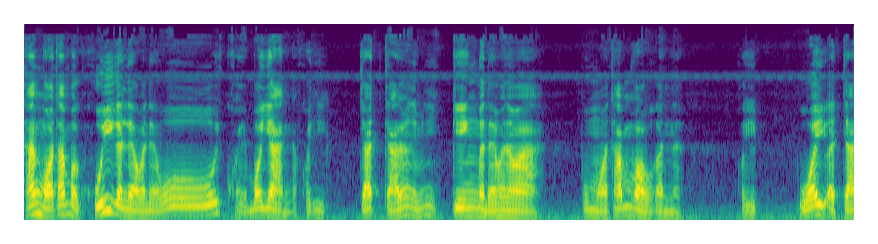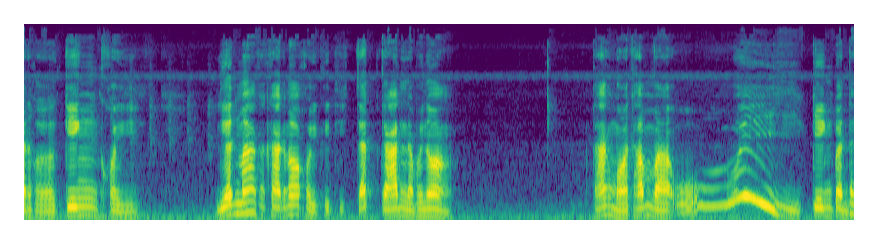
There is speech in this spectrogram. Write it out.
ทางหมอทำก็คุยกันแล้ววันเนี่ยโอ้ยข่อยบ่ยานนะข่อยจัดการมันนี่เก่งมาได้พนว่าผู้หมอทำเว้ากันนะข่อยโอ้ยอาจารย์ข่อยเก่งข่อยเรียนมากคักๆเนาะข่อยจัดการนะพี่น้องทางหมอทำว่าโอ้ยเก่งปานใด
